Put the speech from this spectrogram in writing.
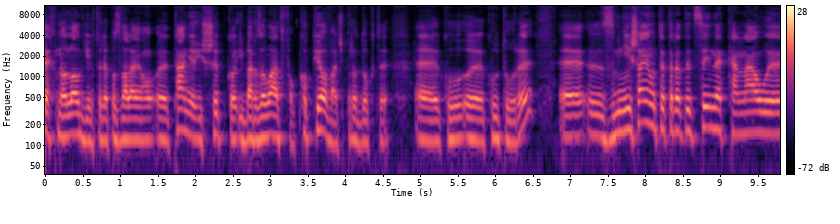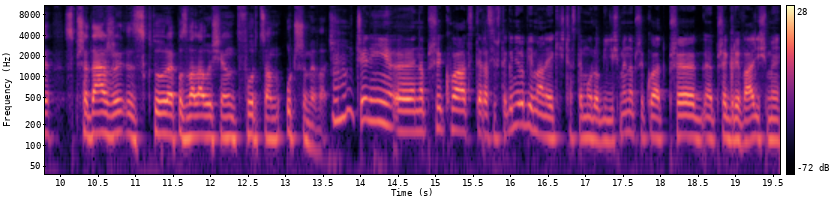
technologie, które pozwalają e, tanio i szybko i bardzo łatwo kopiować produkty e, e, kultury, zmniejszają te tradycyjne kanały sprzedaży, z które pozwalały się twórcom utrzymywać. Mhm, czyli na przykład, teraz już tego nie robimy, ale jakiś czas temu robiliśmy, na przykład prze, przegrywaliśmy,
